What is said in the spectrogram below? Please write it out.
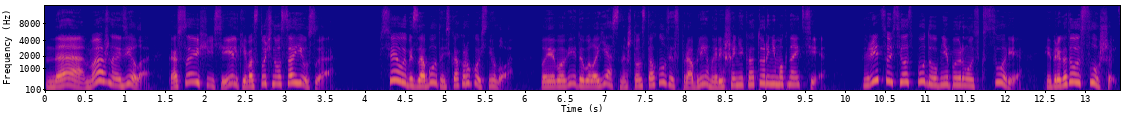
«Да, важное дело, касающееся Эльки Восточного Союза». Все его беззаботность как рукой сняло. По его виду было ясно, что он столкнулся с проблемой, решение которой не мог найти. Рица уселась поудобнее, повернулась к Соре и приготовилась слушать.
